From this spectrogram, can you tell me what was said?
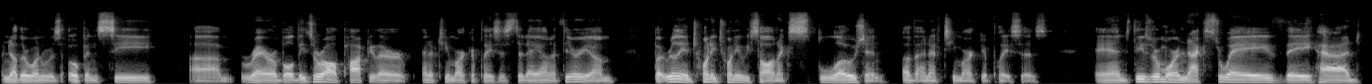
Another one was OpenSea, um, Rarible. These are all popular NFT marketplaces today on Ethereum. But really, in 2020, we saw an explosion of NFT marketplaces, and these were more next wave. They had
